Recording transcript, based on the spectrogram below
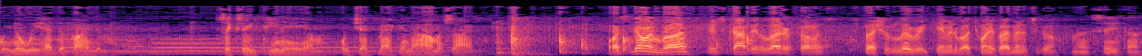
We knew we had to find him. 6.18 a.m. We checked back into homicide. What's doing, Brian? Here's a copy of the letter, fellas. Special delivery. Came in about 25 minutes ago. Let's see, Tom.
